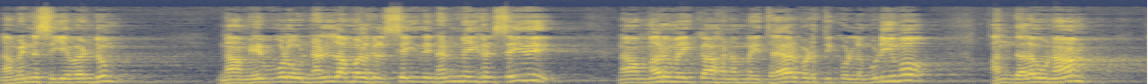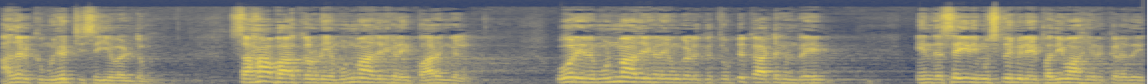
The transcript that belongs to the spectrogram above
நாம் என்ன செய்ய வேண்டும்? நாம் எவ்வளவு நல்ல அமல்கள் செய்து நன்மைகள் செய்து நாம் மறுமைக்காக நம்மை தயார்படுத்திக் கொள்ள முடியுமோ அந்த அளவு நாம் அதற்கு முயற்சி செய்ய வேண்டும். சஹாபாக்களுடைய முன்மாதிரிகளை பாருங்கள். ஓரிரு முன்மாதிரிகளை உங்களுக்கு தொட்டு காட்டுகின்றேன். இந்த செய்தி முஸ்லிமிலே பதிவாக இருக்கிறது.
